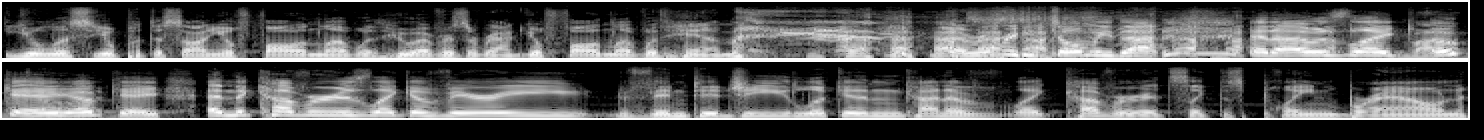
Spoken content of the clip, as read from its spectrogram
you'll listen. You'll put this on. You'll fall in love with whoever's around. You'll fall in love with him." I remember he told me that, and I was like, My "Okay, God. okay." And the cover is like a very vintagey looking kind of like cover. It's like this plain brown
